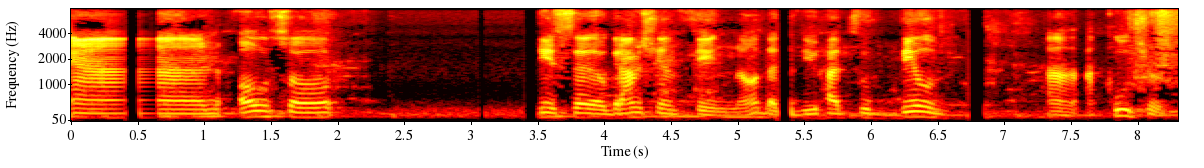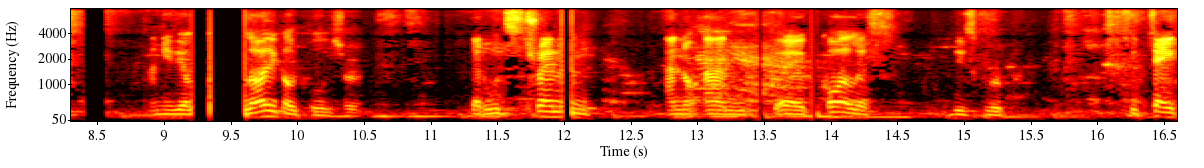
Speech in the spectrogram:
And, and also this uh, Gramscian thing, no, that you had to build uh, a culture, an ideological culture that would strengthen and, and uh, coalesce this group to take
